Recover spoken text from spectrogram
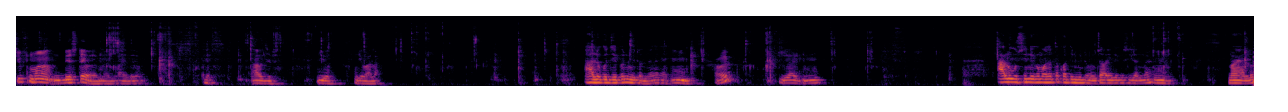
चिप्समा बेस्टै भयो मेरो लागि त्यो आलु चिप्स यो योवाला आलुको जे पनि मिठो हुन्छ क्या दाइ है? यो आइटम आलु उसिनेको मजा त कति मिठो हुन्छ अहिलेको सिजनमा। नयाँ आलु।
